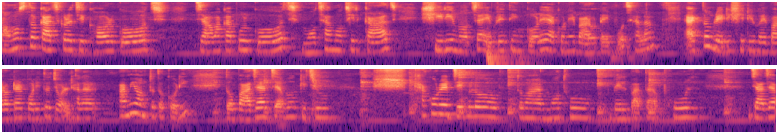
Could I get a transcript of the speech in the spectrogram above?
সমস্ত কাজ করেছি, ঘর গোছ জামা কাপড় গোছ, মোছামুছির কাজ, সিঁড়ি মোছা এভরিথিং করে এখন এই বারোটায় পৌঁছালাম। একদম রেডি সেডি হয়ে বারোটার পরই তো জল ঢালার আমি অন্তত করি। তো বাজার যাব কিছু ঠাকুরের যেগুলো তোমার মধু, বেলপাতা, ফুল যা যা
